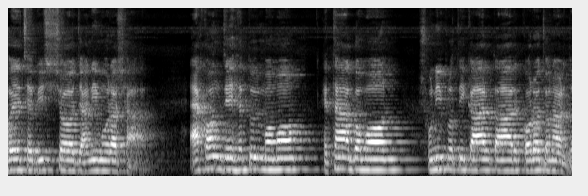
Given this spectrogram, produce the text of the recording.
হয়েছে বিশ্ব জানি মোরা সার। এখন যেহেতু মম হেথাগমন শুনি প্রতিকার তার করচনার্দ।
